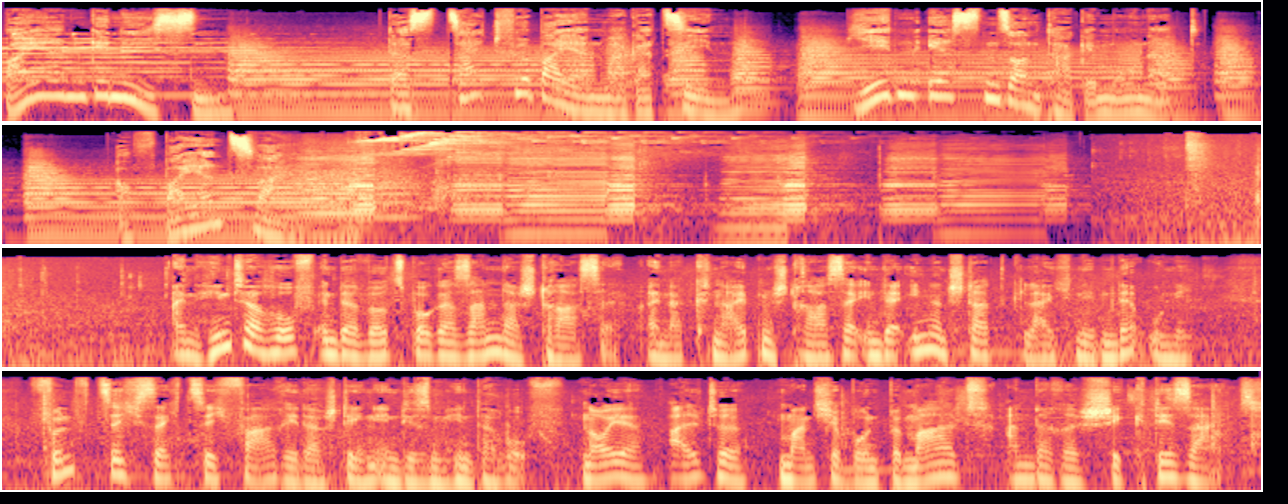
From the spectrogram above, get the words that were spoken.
Bayern genießen. Das Zeit für Bayern Magazin. Jeden ersten Sonntag im Monat. Auf Bayern 2. Ein Hinterhof in der Würzburger Sanderstraße, einer Kneipenstraße in der Innenstadt gleich neben der Uni. 50, 60 Fahrräder stehen in diesem Hinterhof. Neue, alte, manche bunt bemalt, andere schick designt.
